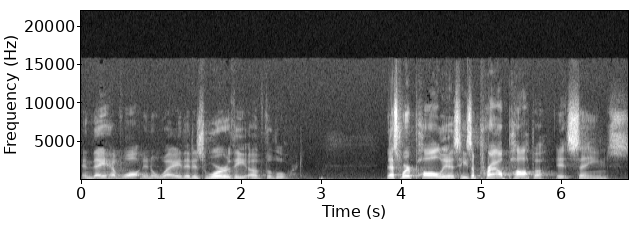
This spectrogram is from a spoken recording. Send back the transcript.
and they have walked in a way that is worthy of the Lord. That's where Paul is. He's a proud papa, it seems.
